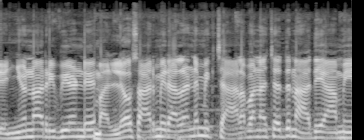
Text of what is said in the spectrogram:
జెన్యున్ రివ్యూ అండి. మళ్ళీ ఒకసారి మీరు వెళ్ళండి మీకు చాలా బాగా నచ్చేది నాది ఆమె.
